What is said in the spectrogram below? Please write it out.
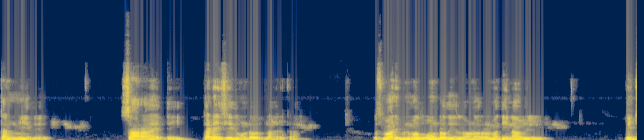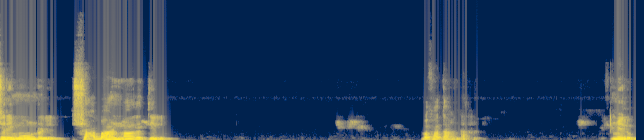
தன் மீது சாராயத்தை தடை செய்து கொண்டவர்களாக இருக்கிறார்கள். உஸ்மானிபின் மதுவும் மதுவோன் அவர்கள் மதீனாவில் ஹிஜ்ரி மூன்றில் ஷபான் மாதத்தில் வஃத்தாகின்றார்கள். மேலும்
